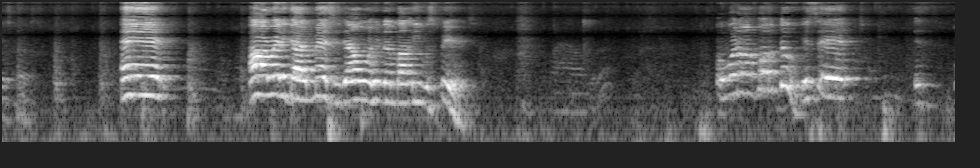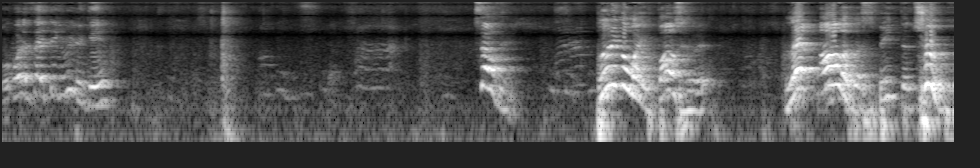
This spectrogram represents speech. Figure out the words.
Yes, Pastor. And I already got a message. I don't want to hear nothing about evil spirits. Well, what am I supposed to do? It said, it, what does it say? Think read it again. So then, putting away falsehood, let all of us speak the truth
